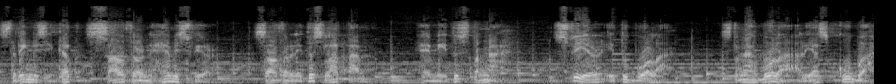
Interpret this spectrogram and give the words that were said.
sering disingkat Southern Hemisphere. Southern itu selatan, hemi itu setengah, sphere itu bola setengah bola alias kubah.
